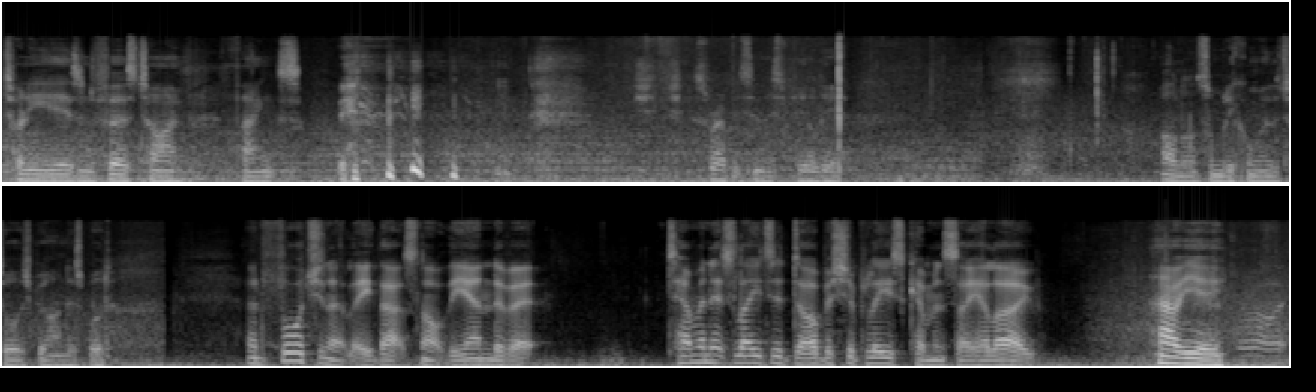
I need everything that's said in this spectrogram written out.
20 years and first time. Thanks. There's rabbits in this field here. Hold on, somebody come with a torch behind us, bud. Unfortunately, that's not the end of it. Ten minutes later, Derbyshire Police come and say hello. How are you? Alright,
